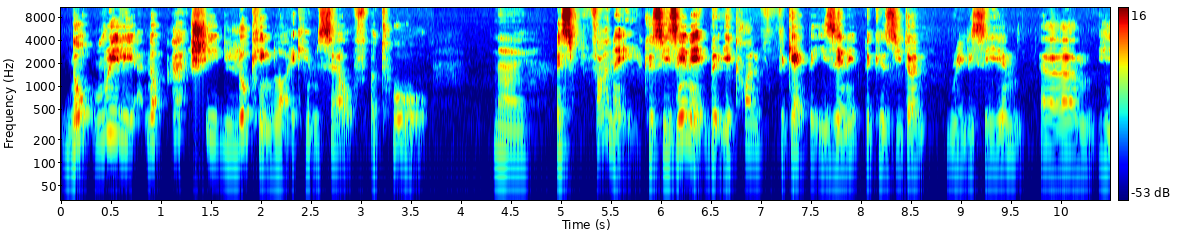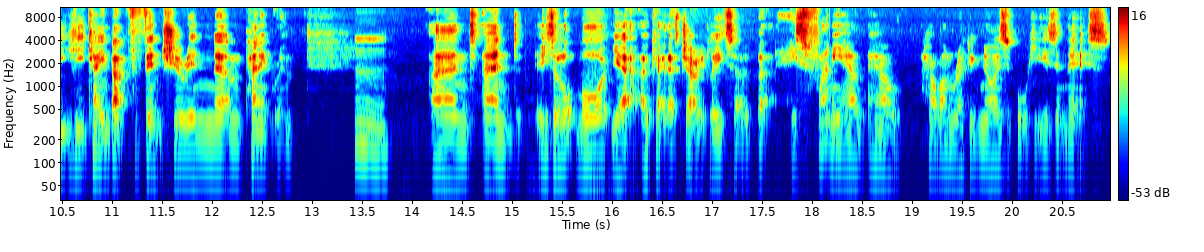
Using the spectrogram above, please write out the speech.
not really, not actually looking like himself at all. No. It's funny because he's in it, but you kind of forget that he's in it because you don't really see him. Um, he he came back for Fincher in um, Panic Room, and and he's a lot more. Yeah, okay, that's Jared Leto, but it's funny how how how unrecognizable he is in this.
